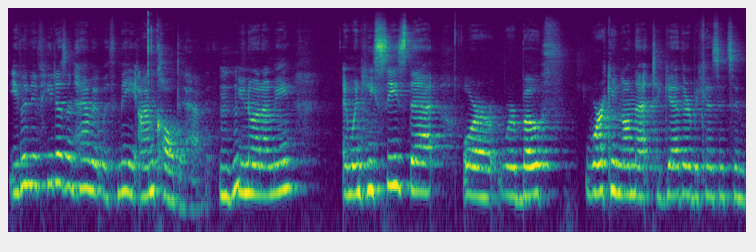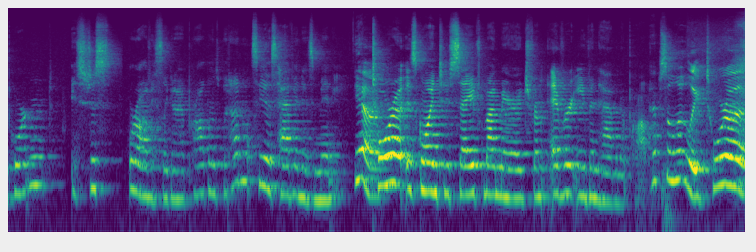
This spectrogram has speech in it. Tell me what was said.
Even if he doesn't have it with me, I'm called to have it. Mhm. You know what I mean? And when he sees that or we're both working on that together because it's important, it's just we're obviously going to have problems, but I don't see us having as many. yeah. Torah is going to save my marriage from ever even having a problem. Absolutely. Torah,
